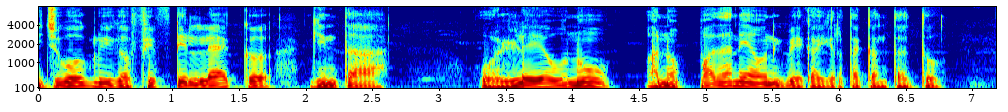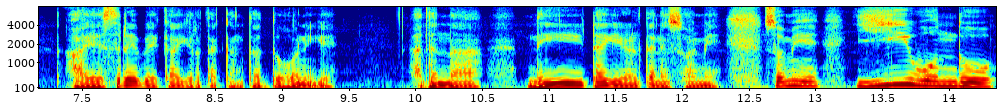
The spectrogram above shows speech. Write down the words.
ನಿಜವಾಗ್ಲೂ ಈಗ ಫಿಫ್ಟಿ ಲ್ಯಾಕ್ಗಿಂತ ಒಳ್ಳೆಯವನು ಅನ್ನೋ ಪದನೇ ಅವನಿಗೆ ಬೇಕಾಗಿರ್ತಕ್ಕಂಥದ್ದು, ಆ ಹೆಸರೇ ಬೇಕಾಗಿರ್ತಕ್ಕಂಥದ್ದು ಅವನಿಗೆ. ಅದನ್ನು ನೀಟಾಗಿ ಹೇಳ್ತಾನೆ ಸ್ವಾಮಿ. ಸ್ವಾಮಿ, ಈ ಒಂದು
